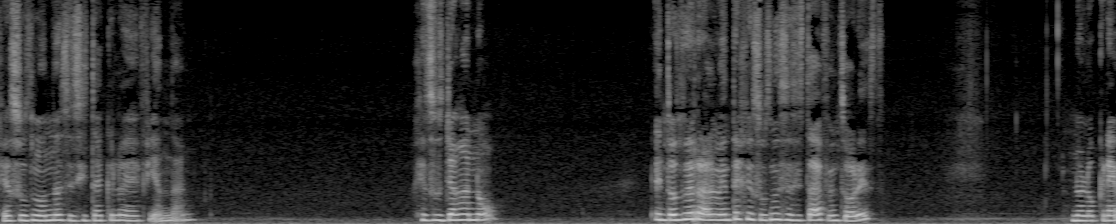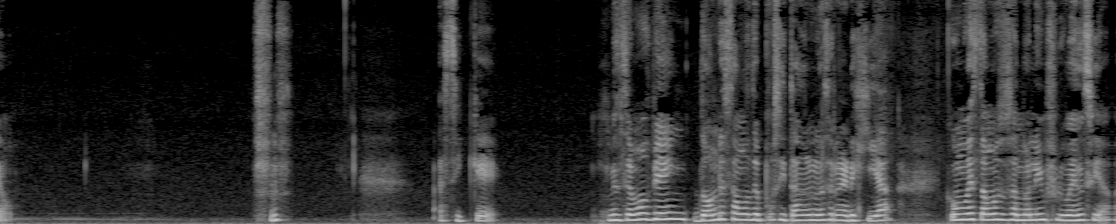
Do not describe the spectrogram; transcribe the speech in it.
Jesús no necesita que lo defiendan. Jesús ya ganó. Entonces, ¿realmente Jesús necesita defensores? No lo creo. Así que pensemos bien dónde estamos depositando nuestra energía, cómo estamos usando la influencia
